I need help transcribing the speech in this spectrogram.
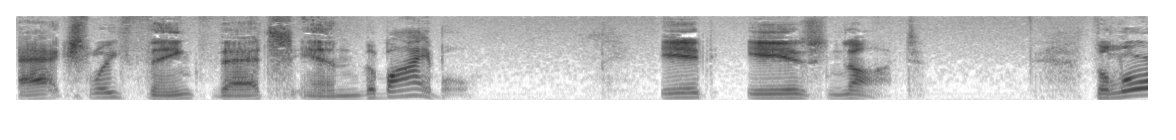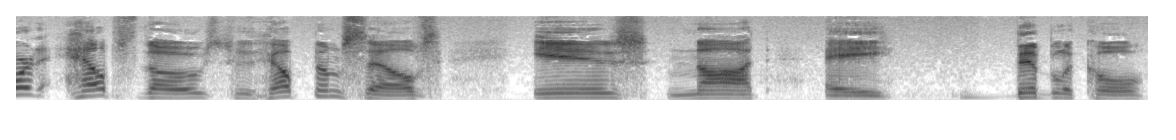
actually think that's in the Bible. It is not. The Lord helps those who help themselves is not a biblical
